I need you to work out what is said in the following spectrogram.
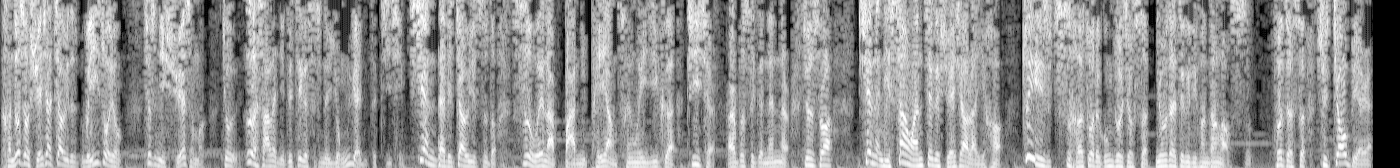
很多时候，学校教育的唯一作用就是你学什么，就扼杀了你对这个事情的永远的激情。现代的教育制度是为了把你培养成为一个 teacher，而不是一个 learner。就是说，现在你上完这个学校了以后，最适合做的工作就是留在这个地方当老师。或者是去教别人，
